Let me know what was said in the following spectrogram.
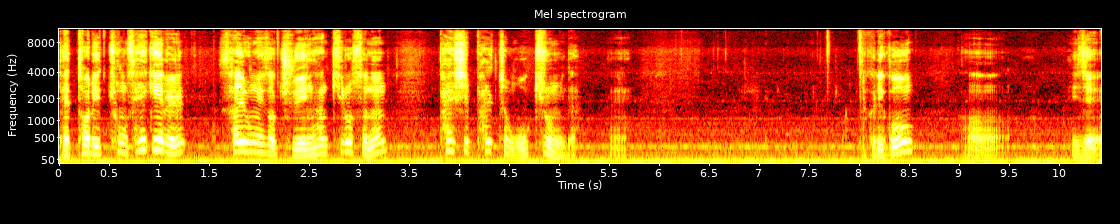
배터리 총 3개를 사용해서 주행한 키로수는 88.5km입니다. 예. 그리고 어, 이제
